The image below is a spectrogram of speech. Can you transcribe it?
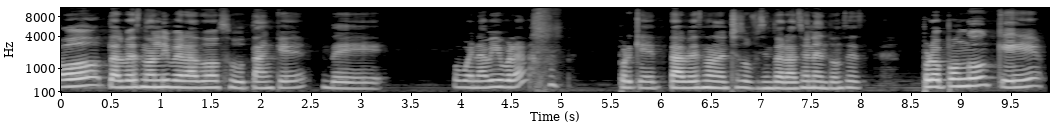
O tal vez no han liberado su tanque de buena vibra. Porque tal vez no han hecho suficiente oración. Entonces, propongo que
